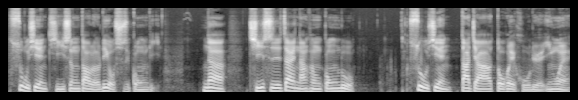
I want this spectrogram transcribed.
速限提升到了六十公里。那其实，在南横公路速限大家都会忽略，因为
